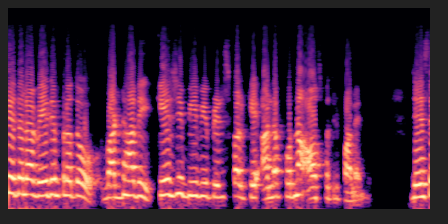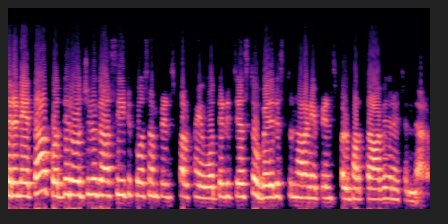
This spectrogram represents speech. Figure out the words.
నేతల వేధింపులతో వడ్డాది కేజీబీవీ ప్రిన్సిపల్ కె. అన్నపూర్ణ ఆసుపత్రి పాలైంది. జనసేన నేత కొద్ది రోజులుగా సీటు కోసం ప్రిన్సిపల్ పై ఒత్తిడి చేస్తూ బెదిరిస్తున్నారని ప్రిన్సిపల్ భర్త ఆవేదన చెందారు.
